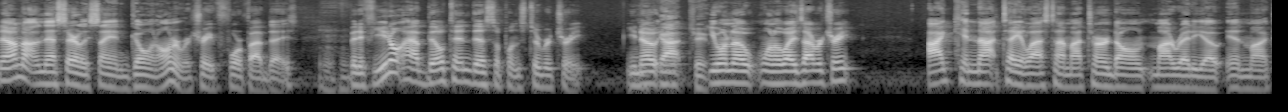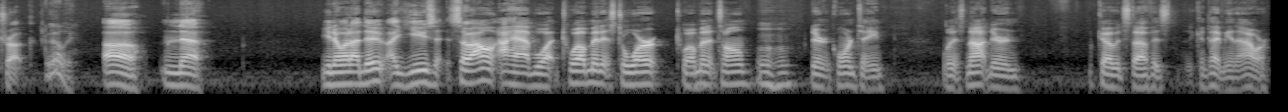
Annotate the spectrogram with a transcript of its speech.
Now, I'm not necessarily saying going on a retreat for four or five days, mm-hmm. but if you don't have built-in disciplines to retreat, you know, got to. You want to know one of the ways I retreat? I cannot tell you last time I turned on my radio in my truck. Really? Oh no! You know what I do? I use it. So I, I have what 12 minutes to work, 12 mm-hmm. minutes home mm-hmm. during quarantine. When it's not during COVID stuff, it's, it can take me an hour.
